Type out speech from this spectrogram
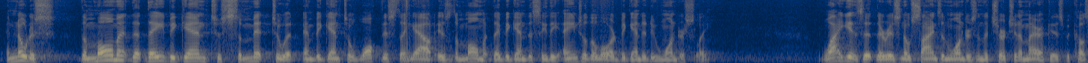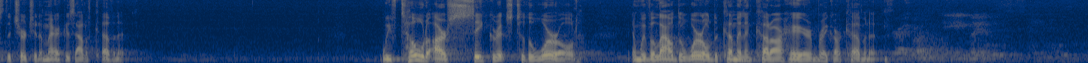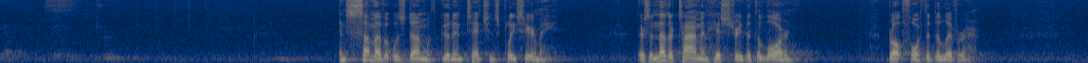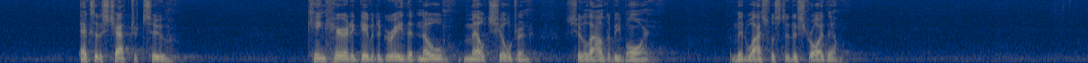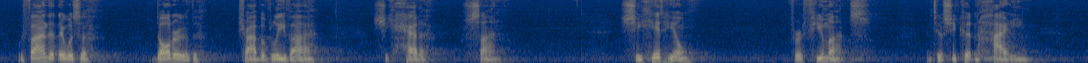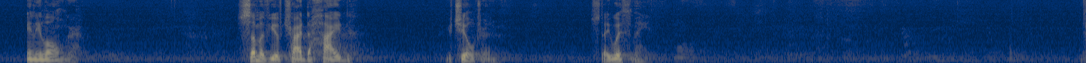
And notice, the moment that they began to submit to it and began to walk this thing out is the moment they began to see the angel of the Lord begin to do wondrously. Why is it there is no signs and wonders in the church in America? Is because the church in America is out of covenant. We've told our secrets to the world, and we've allowed the world to come in and cut our hair and break our covenant. And some of it was done with good intentions. Please hear me. There's another time in history that the Lord brought forth a deliverer. Exodus chapter 2. King Herod gave a decree that no male children should allow to be born. The midwives was to destroy them. We find that there was a daughter of the tribe of Levi she had a son. She hid him for a few months until she couldn't hide him any longer. Some of you have tried to hide your children. Stay with me.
